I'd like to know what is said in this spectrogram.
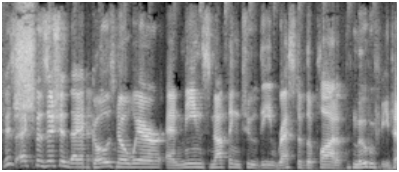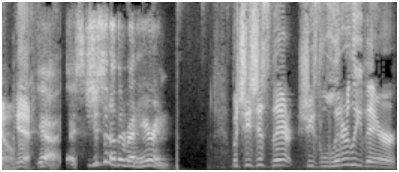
This exposition that goes nowhere and means nothing to the rest of the plot of the movie, though. yeah, Yeah, it's just another red herring. But she's just there. She's literally there,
